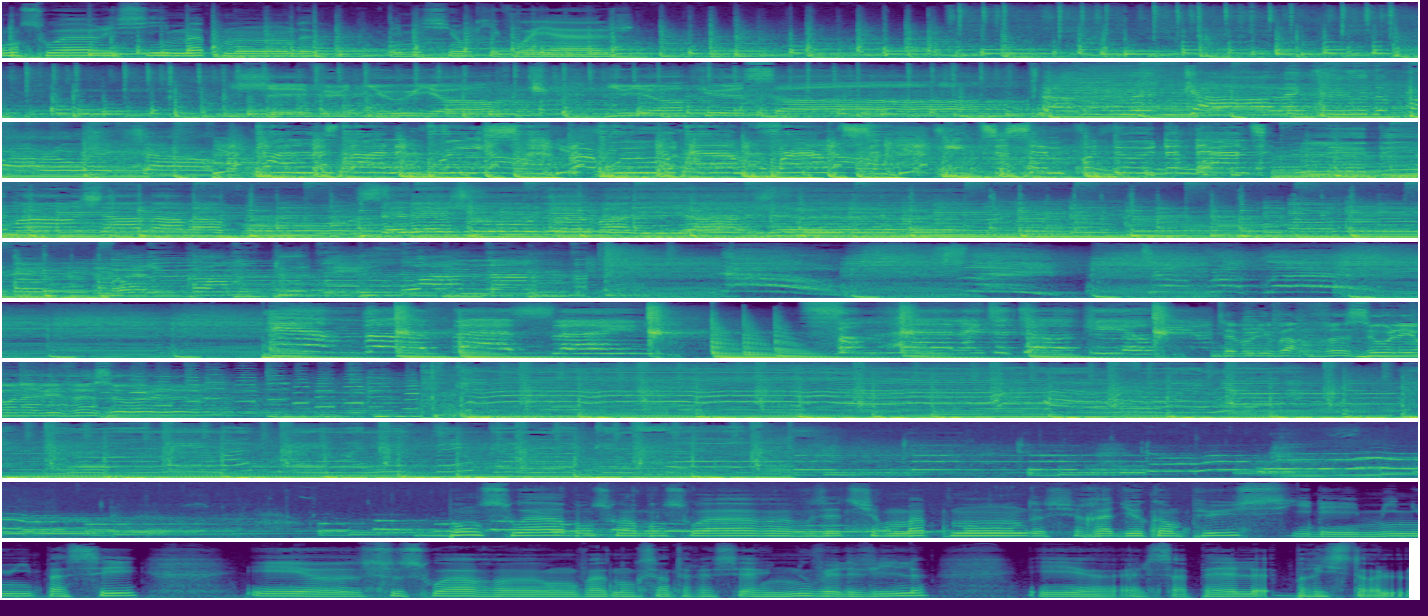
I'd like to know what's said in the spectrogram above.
Bonsoir, ici MapMonde, l'émission qui voyage. J'ai vu New York, New York USA. voir et on a vu Vesoul. Bonsoir, bonsoir, bonsoir. Vous êtes sur MapMonde, sur Radio Campus. Il est minuit passé. Et euh, ce soir, euh, on va donc s'intéresser à une nouvelle ville. Et euh, elle s'appelle Bristol.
